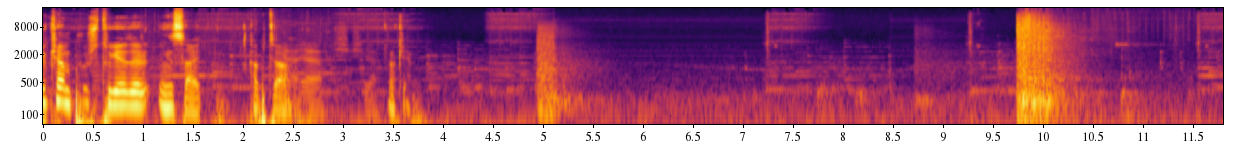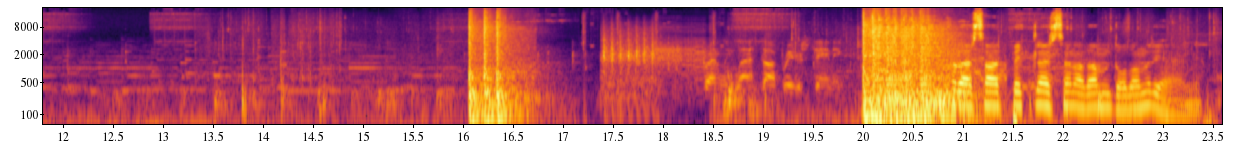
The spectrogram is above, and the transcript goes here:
You can push together inside, Kapitan. Yeah, yeah, yeah. Okay. Friendly, last operator standing. Bu kadar saat beklersen adam dolanır yani.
